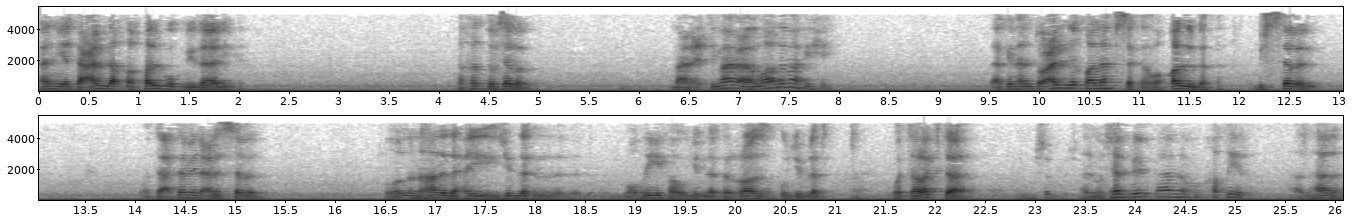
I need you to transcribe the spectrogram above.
أن يتعلق قلبك بذلك. أخذت سبب. مع الاعتماد على الله هذا ما في شيء. لكن أن تعلق نفسك وقلبك بالسبب وتعتمد على السبب تظن أن هذا اللي حيجيب لك الوظيفة ويجيب لك الرزق ويجيب لك وتركت المسبب. المسبب هذا خطير. هذا هذا.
